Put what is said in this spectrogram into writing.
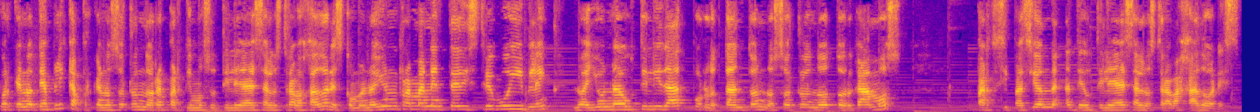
porque no te aplica? Porque nosotros no repartimos utilidades a los trabajadores. Como no hay un remanente distribuible, no hay una utilidad, por lo tanto nosotros no otorgamos participación de utilidades a los trabajadores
